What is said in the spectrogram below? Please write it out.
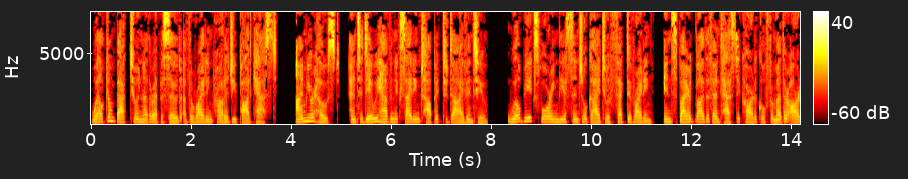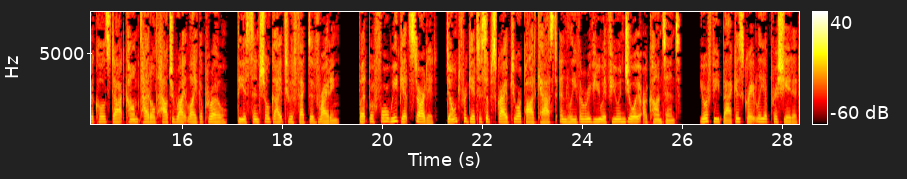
Welcome back to another episode of the Writing Prodigy podcast. I'm your host, and today we have an exciting topic to dive into. We'll be exploring the essential guide to effective writing, inspired by the fantastic article from otherarticles.com titled How to Write Like a Pro The Essential Guide to Effective Writing. But before we get started, don't forget to subscribe to our podcast and leave a review if you enjoy our content. Your feedback is greatly appreciated.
